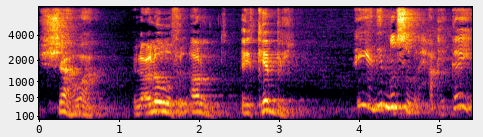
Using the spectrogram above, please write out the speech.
الشهوة العلو في الأرض الكبر. هي دي النصب الحقيقية.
